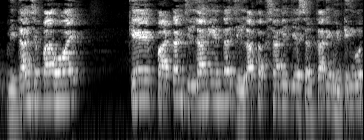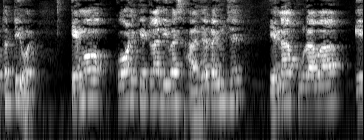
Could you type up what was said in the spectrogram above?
વિધાનસભા હોય કે પાટણ જિલ્લાની અંદર જિલ્લા કક્ષાની જે સરકારી મિટિંગો થતી હોય, એમાં કોણ કેટલા દિવસ હાજર રહ્યું છે, એના પુરાવા એ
